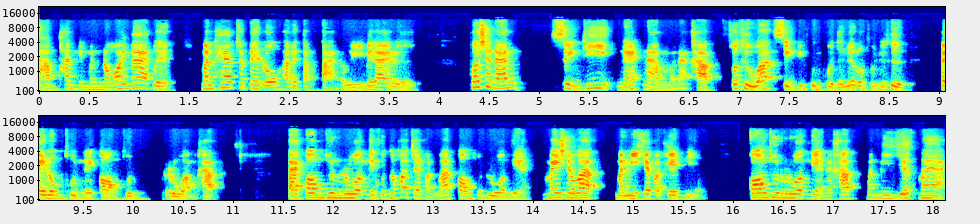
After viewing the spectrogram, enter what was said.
สามพันเนี่ยมันน้อยมากเลย มันแทบจะไปลงอะไรต่างๆเหล่านี้ไม่ได้เลย เพราะฉะนั้นสิ่งที่แนะนำนะครับ ก็คือว่าสิ่งที่คุณควรจะเลือกลงทุนก็คือ ไปลงทุนในกองทุนรวมครับ แต่กองทุนรวมเนี่ยคุณต้องเข้าใจก่อนว่ากองทุนรวมเนี่ยไม่ใช่ว่ามันมีแค่ประเภทเดียว กองทุนรวมเนี่ยนะครับมันมีเยอะมาก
